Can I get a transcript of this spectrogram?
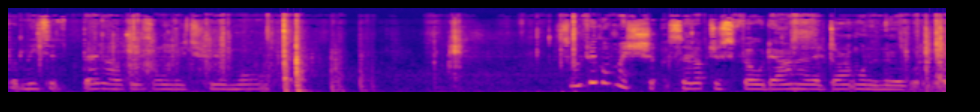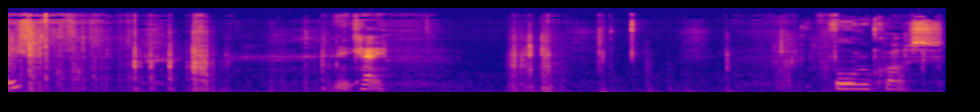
But at least it's better. There's only two more. Something of my setup just fell down and I don't want to know what it was. Okay. Four across.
